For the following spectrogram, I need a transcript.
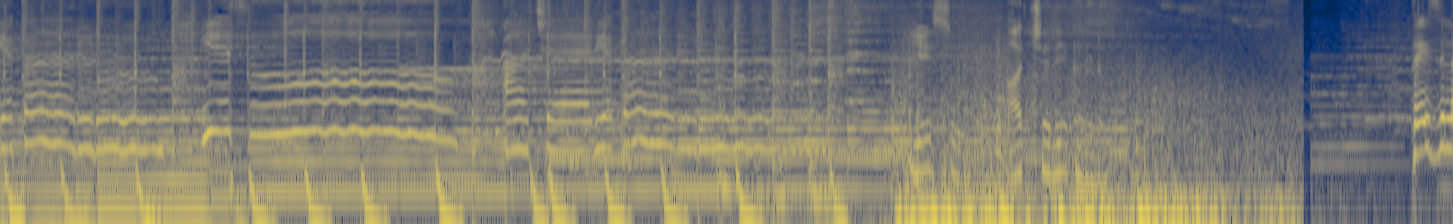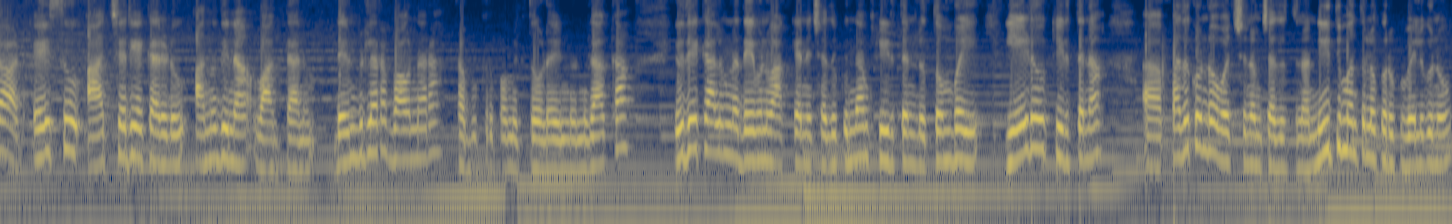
ఆశ్చర్యకరుడు యేసు. ఆశ్చర్యకరుడు. యేసు ఆశ్చర్యకరుడు. ప్రైజ్ లాడ్ యేసు ఆశ్చర్యకరుడు అనుదిన వాగ్దానం. దేవుని బిడ్డలారా బాగున్నారా? ప్రభు కృప మీకు తోడైండును గాక. ఉదయకాలంలో దేవుని వాక్యాన్ని చదువుకుందాం. కీర్తనలు తొంభై ఏడవ కీర్తన పదకొండవ వచనం చదువుతున్నా నీతిమంతుల కొరకు వెలుగును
